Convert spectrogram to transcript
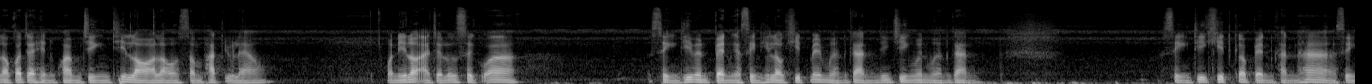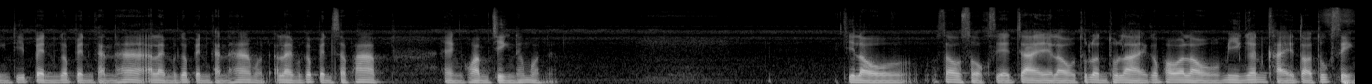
เราก็จะเห็นความจริงที่รอเราสัมผัสอยู่แล้ว วันนี้เราอาจจะรู้สึกว่า สิ่งที่มันเป็นกับสิ่งที่เราคิดไม่เหมือนกัน จริง ๆ มันเหมือนกัน สิ่งที่คิดก็เป็นขันห้าสิ่งที่เป็นก็เป็นขันห้าอะไรมันก็เป็นขันห้าหมด อะไรมันก็เป็นสภาพแห่งความจริงทั้งหมดที่เราเศร้าโศกเสียใจเราทุรนทุรายก็เพราะว่าเรามีเงื่อนไขต่อทุกสิ่ง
